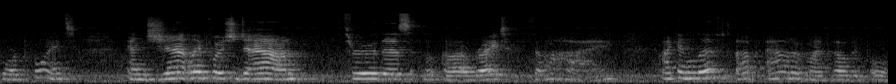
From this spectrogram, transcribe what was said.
four points, and gently push down through this uh, right thigh, I can lift up out of my pelvic bowl.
